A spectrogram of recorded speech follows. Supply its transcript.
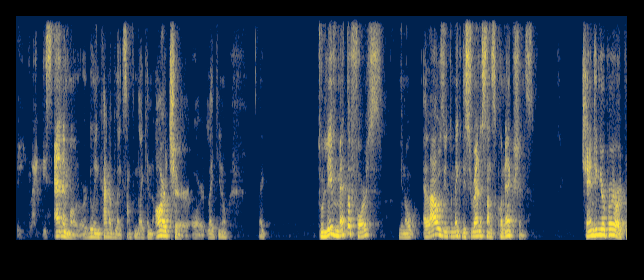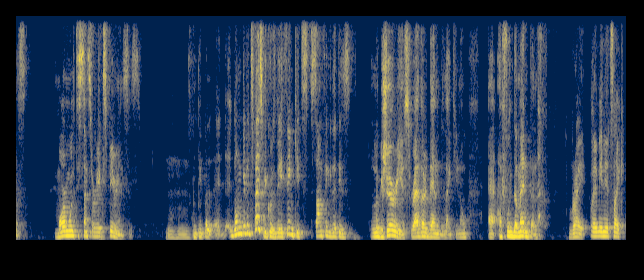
being like this animal or doing kind of like something like an archer or like you know like to live metaphors you know allows you to make these renaissance connections changing your priorities more multisensory experiences Mm-hmm. And people uh, don't give it space because they think it's something that is luxurious rather than like, you know, a, a fundamental. Right. I mean, it's like,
